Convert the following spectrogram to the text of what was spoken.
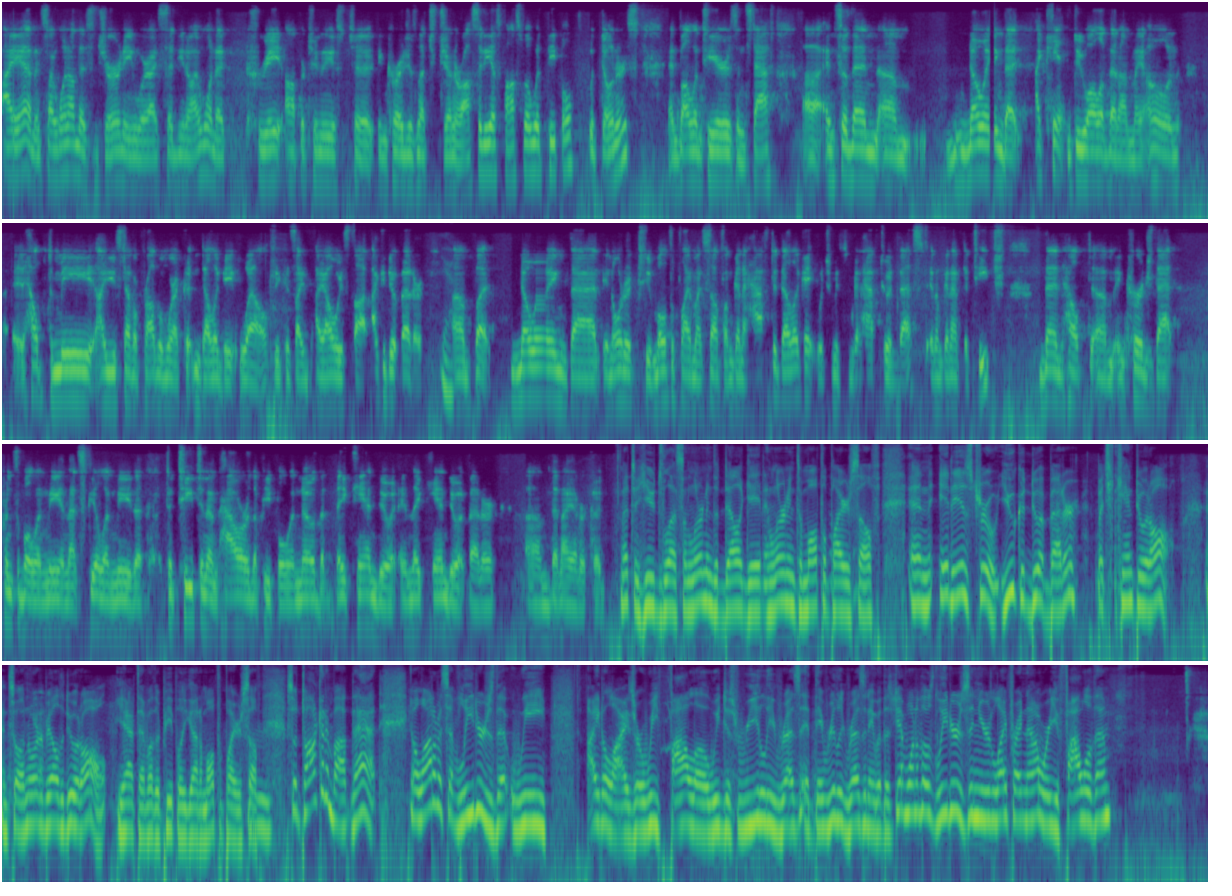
I am. And so I went on this journey where I said, you know, I want to create opportunities to encourage as much generosity as possible with people, with donors and volunteers and staff. Uh, and so then um, knowing that I can't do all of that on my own, it helped me. I used to have a problem where I couldn't delegate well because I, I always thought I could do it better. Yeah. Uh, but knowing that in order to multiply myself, I'm going to have to delegate, which means I'm going to have to invest and I'm going to have to teach, then helped um, encourage that principle in me and that skill in me to, to teach and empower the people and know that they can do it and they can do it better um, than I ever could. That's a huge lesson, learning to delegate and learning to multiply yourself. And it is true. You could do it better, but you can't do it all. And so, in order yeah. to be able to do it all, you have to have other people. You got to multiply yourself. Mm. So, talking about that, you know, a lot of us have leaders that we idolize or we follow. We just really resonate. They really resonate with us. Do you have one of those leaders in your life right now where you follow them?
